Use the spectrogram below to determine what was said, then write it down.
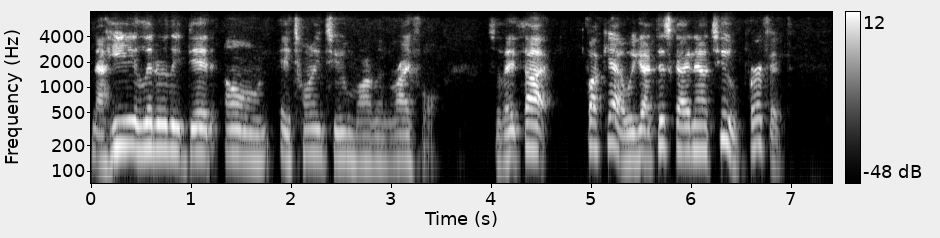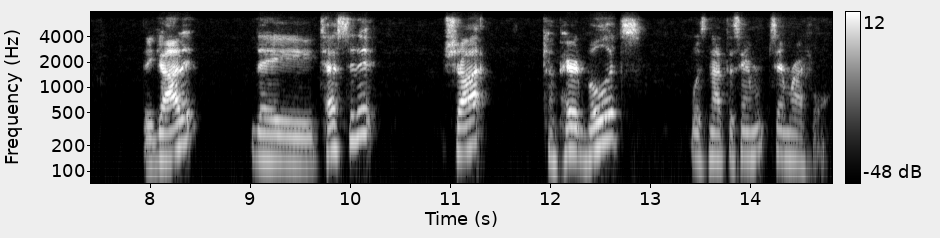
Now he literally did own a 22 Marlin rifle, so they thought fuck yeah, we got this guy now too. Perfect. They got it. They tested it, shot, compared bullets, was not the same same rifle.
